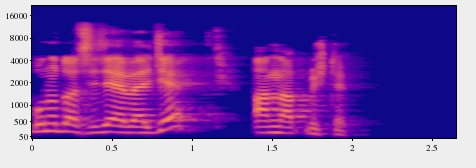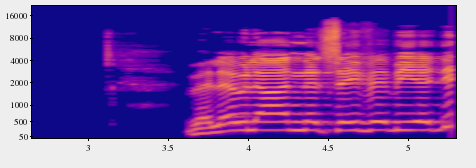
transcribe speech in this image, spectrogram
Bunu da size evvelce anlatmıştık. Ve levla enne seyfe biyedi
